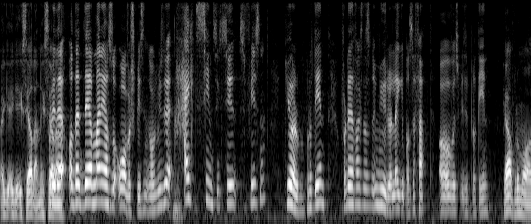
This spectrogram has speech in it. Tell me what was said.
jeg, jeg, jeg ser den. jeg ser Fordi det, den. og det, det mener jeg altså overspising. Hvis du er helt sinnssykt fysen, gjør det på protein. For det er faktisk nesten umulig å legge på seg fett og overspise protein. Ja, for du må ha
